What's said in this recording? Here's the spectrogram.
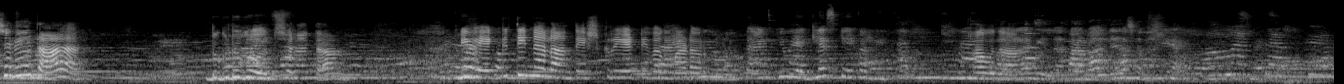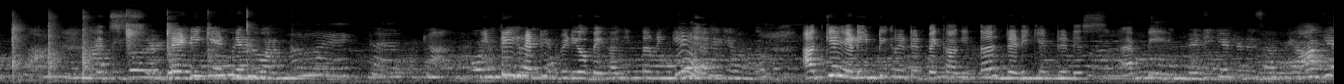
ಚೆನ್ನಾಯ್ತಾ ಡುಗುಡುಗು ಚೆನ್ನಾಯ್ತಾ ನೀವು ಎಗ್ ತಿನ್ನಲ್ಲ ಅಂತ ಎಷ್ಟು ಕ್ರಿಯೇಟಿವ್ ಆಗಿ ಮಾಡೋರು ನೋಡಿ. ಥ್ಯಾಂಕ್ ಯು ಎಗ್ಲೆಸ್ ಕೇಕ್ ಅಲ್ಲಿ ಹೌದಾ? It's dedicated work integrated video ಬೇಕಾಗಿತ್ತ ನಿಮಗೆ ಅದಕ್ಕೆ ಹೇಳಿ ಇಂಟಿಗ್ರೇಟೆಡ್ ಬೇಕಾಗಿತ್ತ? Dedicated is happy dedicated is happy ಹಾಗೆ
